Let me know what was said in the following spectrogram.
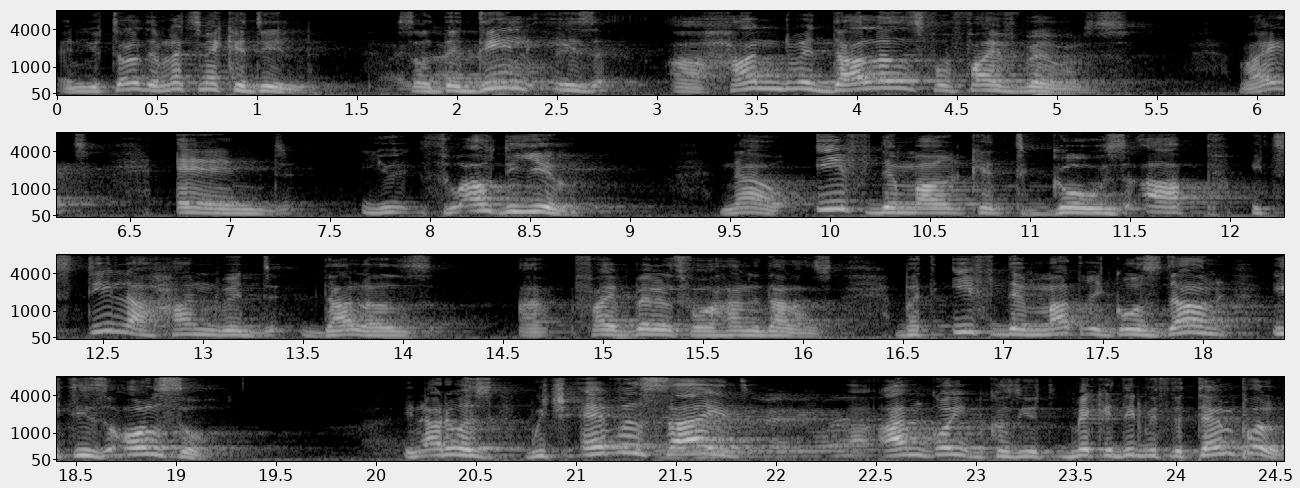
and you tell them, let's make a deal. So the deal is a hundred dollars for five barrels, right? And you throughout the year. Now, if the market goes up, it's still a hundred dollars, uh, five barrels for a hundred dollars. But if the market goes down, it is also. In other words, whichever side I'm going, because you make a deal with the temple.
